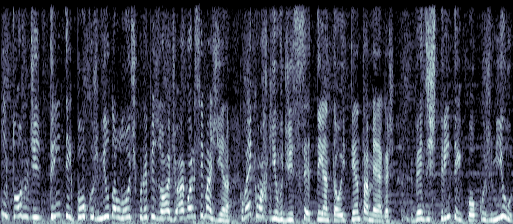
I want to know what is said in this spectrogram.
em torno de 30 e poucos mil downloads por episódio. Agora você imagina, como é que um arquivo de 70, 80 megas vezes 30 e poucos mil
